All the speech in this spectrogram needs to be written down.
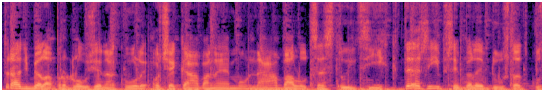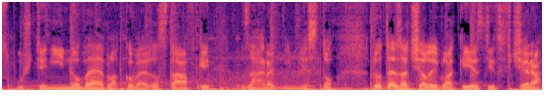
Trať byla prodloužena kvůli očekávanému návalu cestujících, kteří přibyli v důsledku spuštění nové vlakové zastávky v zahradním město. Do té začaly vlaky jezdit včera.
